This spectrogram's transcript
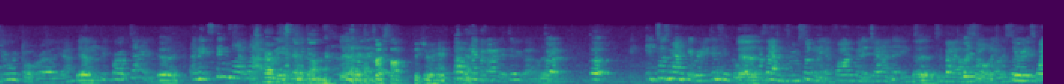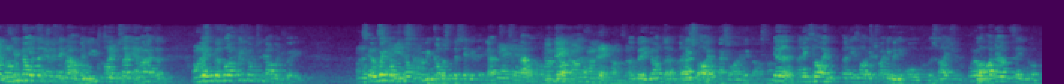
the jewellery court earlier, Yeah. and it broke down. Yeah, And it's things like that. Apparently it's never done. yeah. First time, did you hear? I've never known it do that, Yeah. but but it does make it really difficult Yeah. because then from suddenly a five minute journey to, Yeah. to I Birmingham mean, Soil, it's you, suddenly 20 you minutes. guys are just I you, like you say, you've had them. Because like we come to Coventry, I was when gonna we come say to it's- we come specifically to go to Yeah, St. yeah. Bell, I'm and big on go I'm big on that. be Gonzo. And That's it's what, I, like, that's what I did last night. yeah, and it's like, and it's like a 20 minute walk from the station. Well, I don't think, oh,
